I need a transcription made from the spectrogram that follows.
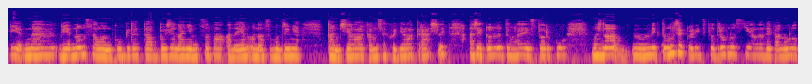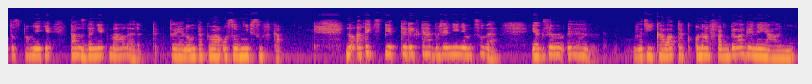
v, jedné, v jednom salonku, kde ta Božena Němcová a nejen ona samozřejmě tančila, kam se chodila krášlit a řekl mi tuhle historku. Možná mi k tomu řekl víc podrobností, ale vyvanulo to z paměti pan Zdeněk Máler. Tak to je jenom taková osobní vsuvka. No a teď zpět tedy k té Boženě Němcové. Jak jsem e, říkala, tak ona fakt byla geniální.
